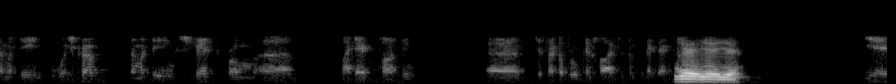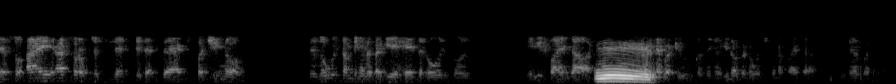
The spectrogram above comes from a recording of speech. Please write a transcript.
some are saying witchcraft. Some are saying stress from uh, passing, uh, just like a broken heart or something like that. Yeah, yeah, yeah. Yeah, so I, I sort of just left it at that. But you know, there's always something in the back of your head that always goes, maybe find out. Yeah. You never do, because you know, you never know what you're going to find out. You never know.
